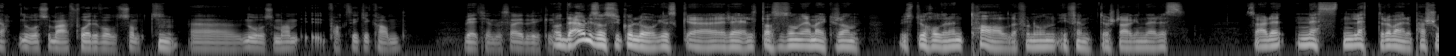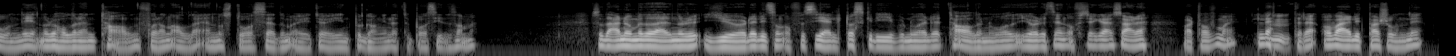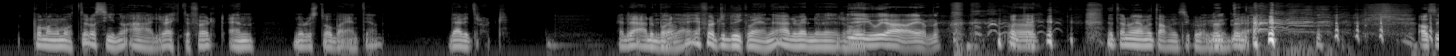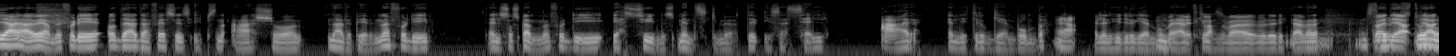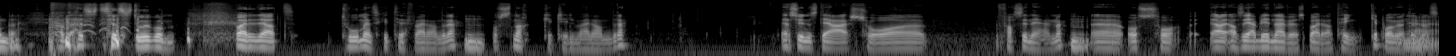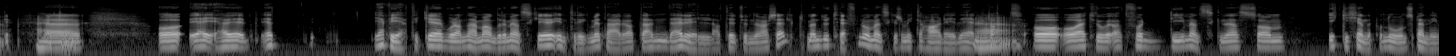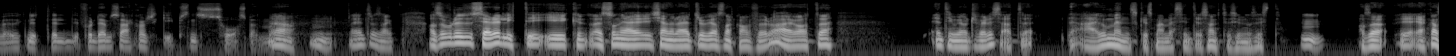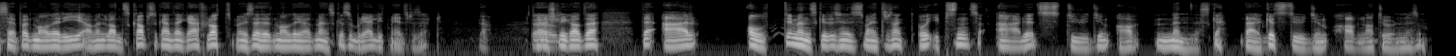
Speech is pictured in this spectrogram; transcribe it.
Ja, noe som er for voldsomt. Mm. Uh, noe som han faktisk ikke kan vedkjenne seg i det virkelige. Og det er jo litt sånn psykologisk eh, reelt. Altså sånn, jeg merker sånn Hvis du holder en tale for noen i 50-årsdagen deres, så er det nesten lettere å være personlig når du holder den talen foran alle, enn å stå og se dem øye til øye inn på gangen etterpå og si det samme. Så det er noe med det der når du gjør det litt sånn offisielt og skriver noe eller taler noe og gjør det til en offisiell greie, så er det, i hvert fall for meg, lettere å være litt personlig på mange måter og si noe ærlig og ektefølt enn når du står bare én til én. Det er litt rart. Eller er det bare Ja. jeg? Jeg følte du ikke var enig. Er det veldig rart? Jo, jeg er enig. Ok. Eh, Dette er noe jeg må ta med psykologen min, altså, jeg er jo enig, fordi, og det er derfor jeg syns Ibsen er så nervepirrende. Fordi, eller så spennende, fordi jeg synes menneskemøter i seg selv er en nitrogenbombe. Ja. Eller en hydrogenbombe. Jeg vet ikke hva som er det riktige. her, En stor, det- stor det bombe. ja, det er en stor bombe. Bare det at to mennesker treffer hverandre Mm. og snakker til hverandre. Jeg synes det er så fascinerende. Mm. Uh, og så ja, Altså, jeg blir nervøs bare av å tenke på å møte Ja, et menneske. Helt enig. Eh, og jeg, jeg, jeg, jeg vet ikke hvordan det er med andre mennesker. Inntrykket mitt er at det er, det er relativt universelt. Men du treffer noen mennesker som ikke har det i det hele Ja, ja. tatt. Og, og jeg tror at for de menneskene som ikke kjenner på noen spenning For dem så er kanskje ikke Ibsen så spennende. Ja, mm, det er interessant. Altså, for Du ser det litt i, i Sånn jeg kjenner deg, jeg tror vi har snakka om før, er jo at eh, en ting vi har til felles, er at det, er jo mennesket som er mest interessant til syvende og sist. Mm. Altså, jeg kan se på et maleri av en landskap, så kan jeg tenke det er flott, men hvis jeg ser et maleri av et menneske, så blir jeg litt mer interessert. Det Det er slik at det, det er alltid mennesket du synes som er interessant. Og i Ibsen så er det jo et studium av mennesket. Det er jo ikke et studium av naturen, liksom.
